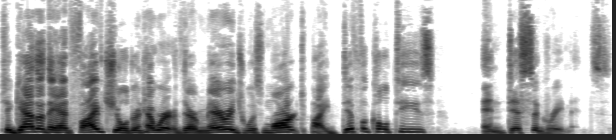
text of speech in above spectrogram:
Together they had five children. However, their marriage was marked by difficulties and disagreements.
